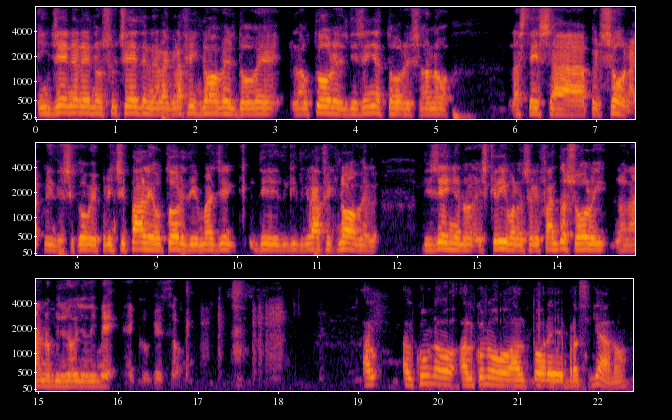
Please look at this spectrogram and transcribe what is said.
in genere non succede nella graphic novel dove l'autore e il disegnatore sono la stessa persona. Quindi, siccome i principali autori di, magic, di, di graphic novel disegnano e scrivono, se li fanno da soli, non hanno bisogno di me. Ecco questo. Al, alcuno, alcuno autore brasiliano?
